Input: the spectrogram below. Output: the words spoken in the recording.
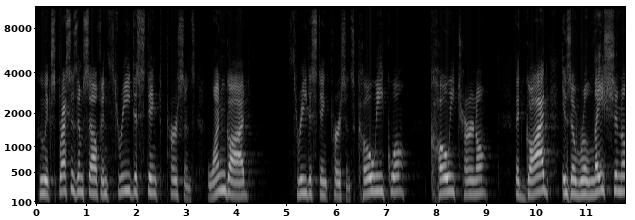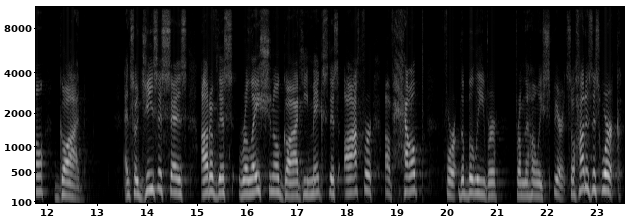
who expresses himself in three distinct persons one God, three distinct persons, co equal, co eternal that God is a relational God. And so Jesus says, out of this relational God, he makes this offer of help for the believer from the Holy Spirit. So, how does this work?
